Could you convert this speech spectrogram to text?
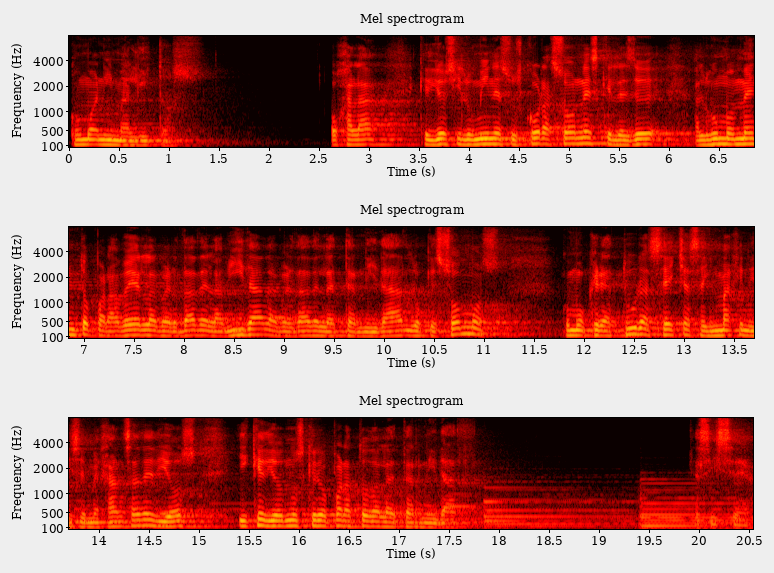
como animalitos. Ojalá que Dios ilumine sus corazones, que les dé algún momento para ver la verdad de la vida, la verdad de la eternidad, lo que somos como criaturas hechas a imagen y semejanza de Dios y que Dios nos creó para toda la eternidad. Que así sea.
